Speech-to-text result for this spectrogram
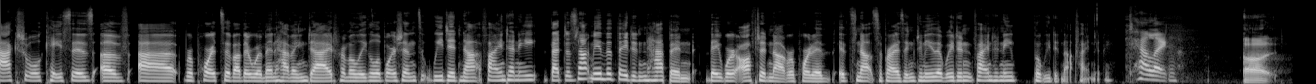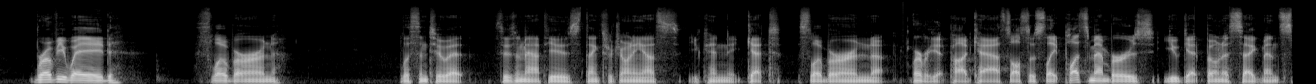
actual cases of uh, reports of other women having died from illegal abortions. We did not find any. That does not mean that they didn't happen. They were often not reported. It's not surprising to me that we didn't find any, but we did not find any. Telling. Uh, Roe v. Wade, slow burn. Listen to it. Susan Matthews, thanks for joining us. You can get Slow Burn wherever you get podcasts. Also, Slate Plus members, you get bonus segments,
